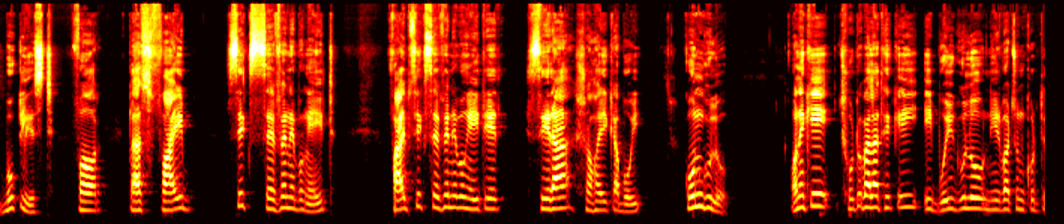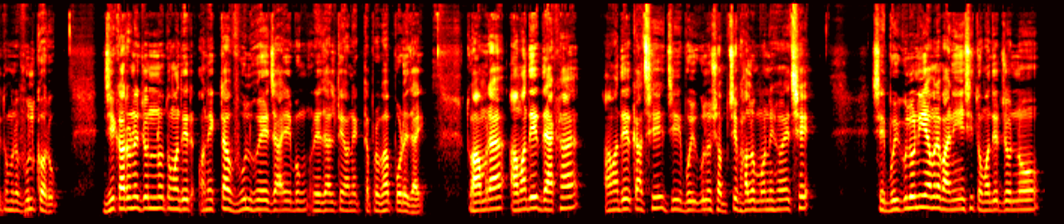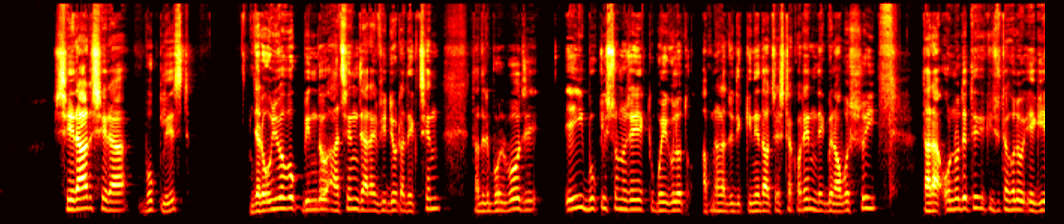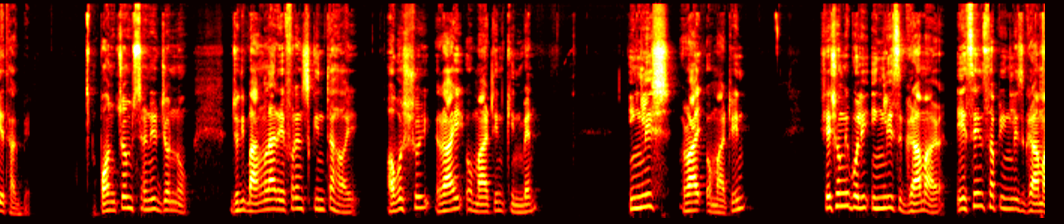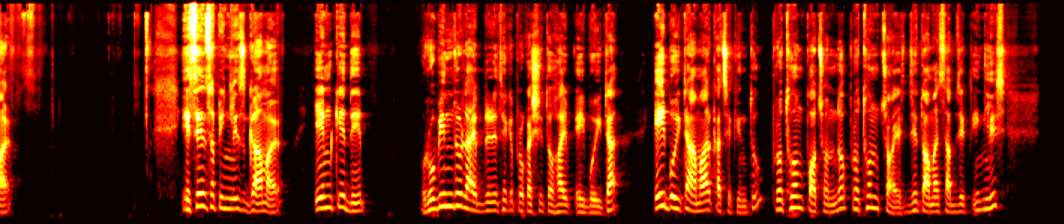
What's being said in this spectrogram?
Book list for class five six seven এবং eight five six seven এবং এইটের সেরা সহায়িকা বই কোনগুলো? অনেকে ছোটোবেলা থেকেই এই বইগুলো নির্বাচন করতে তোমরা ভুল করো। যে কারণের জন্য তোমাদের অনেকটা ভুল হয়ে যায় এবং রেজাল্টে অনেকটা প্রভাব পড়ে যায়। তো আমরা, আমাদের দেখা, আমাদের কাছে যে বইগুলো সবচেয়ে ভালো মনে হয়েছে, সেই বইগুলো নিয়ে আমরা বানিয়েছি তোমাদের জন্য সেরার সেরা বুক লিস্ট যারা অভিভাবক বৃন্দ আছেন, যারা ভিডিওটা দেখছেন, তাদের বলব যে এই বুক লিস্ট অনুযায়ী একটু বইগুলো আপনারা যদি কিনে দেওয়ার চেষ্টা করেন, দেখবেন অবশ্যই তারা অন্যদের থেকে কিছুটা হলেও এগিয়ে থাকবে। পঞ্চম শ্রেণির জন্য যদি বাংলা রেফারেন্স কিনতে হয়, অবশ্যই রায় ও মার্টিন কিনবেন। ইংলিশ রায় ও মার্টিন। সেই সঙ্গে বলি English grammar essence of English grammar essence of English grammar M K Dev Rabindra library থেকে প্রকাশিত হয় এই বইটা। এই বইটা আমার কাছে কিন্তু প্রথম পছন্দ, প্রথম চয়েস যেহেতু আমার সাবজেক্ট ইংলিশ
